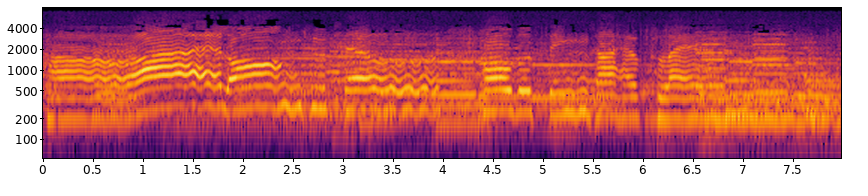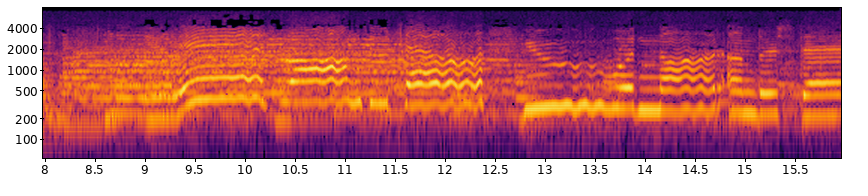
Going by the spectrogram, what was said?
How I long to tell all the things I have planned. Still, it's wrong to tell. You would not understand.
